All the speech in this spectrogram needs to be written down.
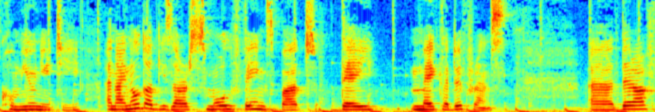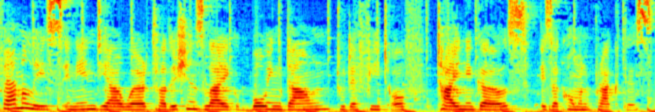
community, and I know that these are small things, but they make a difference. Uh, there are families in India where traditions like bowing down to the feet of tiny girls is a common practice.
